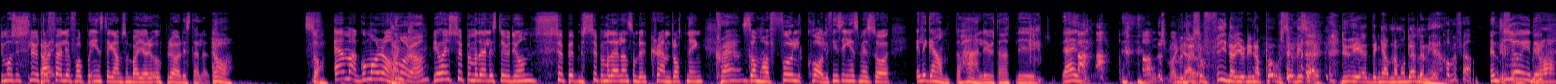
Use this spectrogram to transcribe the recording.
Du måste sluta Nej. följa folk på Instagram som bara gör dig upprörd istället. Ja. Så, Emma, god morgon. Tack. God morgon. Vi har en supermodell i studion. Super, supermodellen som blev crème-drottning. Som har full koll. Det finns ingen som är så elegant och härlig utan att bli... Nej, Anders Men du är så fin när du gör dina poser. Jag blir så här, du är den gamla modellen igen. kommer fram. Men det gör ju det. Ja.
